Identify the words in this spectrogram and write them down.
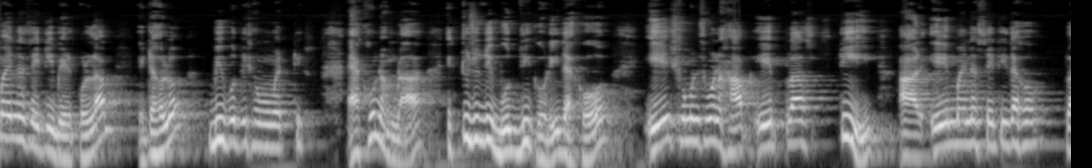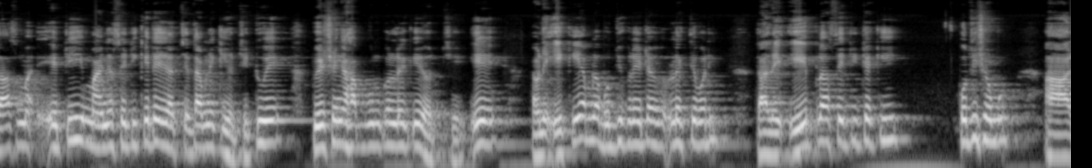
মাইনাস এটি বের করলাম, এটা হলো বিপতিসম ম্যাট্রিক্স এখন আমরা একটু যদি বুদ্ধি করি, দেখো এ সমান সমান হাফ এ প্লাস টি আর এ মাইনাস এটি দেখো প্লাস এটি মাইনাস এটি কেটে যাচ্ছে, তার মানে কী হচ্ছে? টু এ টু এর সঙ্গে হাফ গুণ করলে কী হচ্ছে? এ তার মানে একে আমরা বুদ্ধি করে এটা লিখতে পারি। তাহলে এ প্লাস এটিটা কি? প্রতিসম আর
